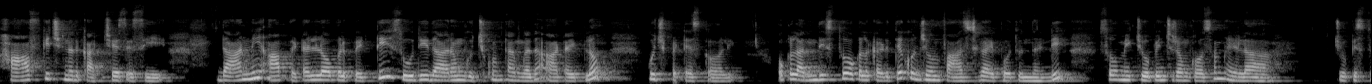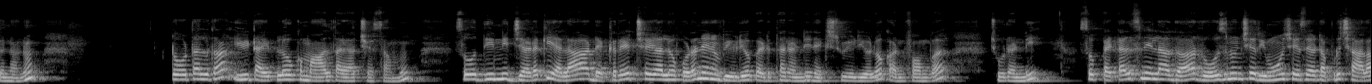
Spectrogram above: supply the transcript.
హాఫ్కి చిన్నది కట్ చేసేసి దాన్ని ఆ పెటల్ లోపల పెట్టి సూది దారం గుచ్చుకుంటాం కదా ఆ టైప్లో గుచ్చి పెట్టేసుకోవాలి ఒకళ్ళు అందిస్తూ ఒకళ్ళు కడితే కొంచెం ఫాస్ట్గా అయిపోతుందండి. సో మీకు చూపించడం కోసం నేను ఇలా చూపిస్తున్నాను. టోటల్గా ఈ టైప్లో ఒక మాల్ తయారు చేసాము సో దీన్ని జడకి ఎలా డెకరేట్ చేయాలో కూడా నేను వీడియో పెడతానండి నెక్స్ట్ వీడియోలో కన్ఫామ్గా. చూడండి. సో పెటల్స్ని ఇలాగా రోజు నుంచి రిమూవ్ చేసేటప్పుడు చాలా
